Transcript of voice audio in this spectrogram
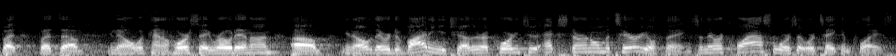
but, but um, you know, what kind of horse they rode in on. Um, you know, they were dividing each other according to external material things. And there were class wars that were taking place.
